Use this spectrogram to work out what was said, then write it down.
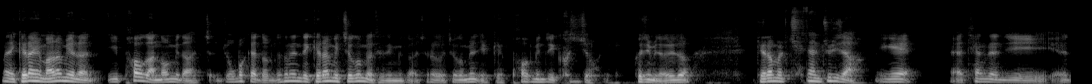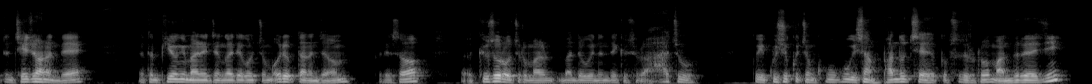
만약 결함이 많으면은 이 파워가 안 나옵니다. 조금밖에 안 나옵니다. 그런데 결함이 적으면 어떻게 됩니까? 적으면 이렇게 파워 면적이 커지죠. 이렇게 커집니다. 그래서 결함을 최대한 줄이자. 이게 태양전지 어떤 제조하는데 어떤 비용이 많이 증가되고 좀 어렵다는 점. 그래서 어, 규소로 주로 만들고 있는데 규소를 아주 거의 99.99 이상 반도체급 수준으로 만들어야지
